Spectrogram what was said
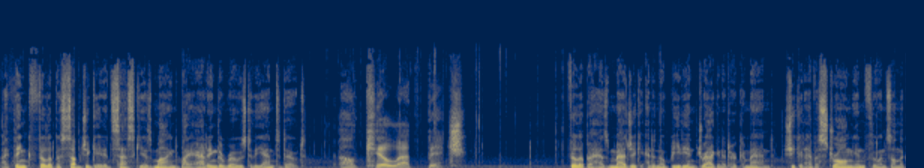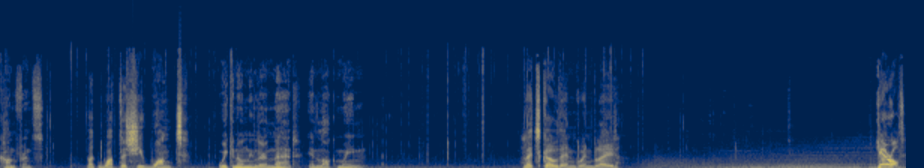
I think Philippa subjugated Saskia's mind by adding the rose to the antidote. I'll kill that bitch. Philippa has magic and an obedient dragon at her command. She could have a strong influence on the conference. But what does she want? We can only learn that in Loc Muinne. Let's go then, Gwynbleidd. Geralt!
